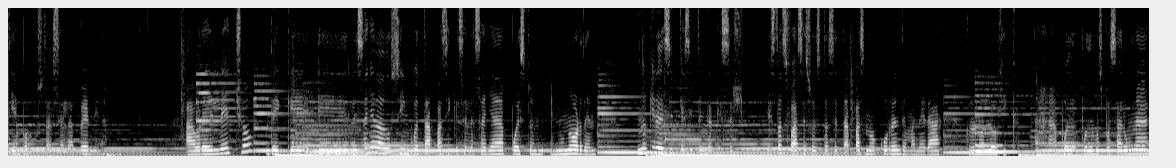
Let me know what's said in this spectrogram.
tiempo ajustarse a la pérdida. Ahora el hecho de que eh, les haya dado cinco etapas y que se les haya puesto en, un orden, no quiere decir que así tenga que ser. Estas fases o estas etapas no ocurren de manera cronológica. podemos pasar una,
